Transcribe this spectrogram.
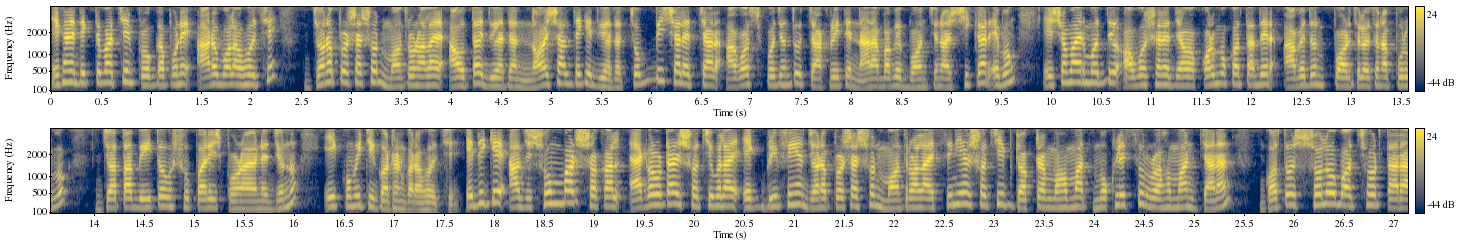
এখানে দেখতে পাচ্ছেন, প্রজ্ঞাপনে আরও বলা হয়েছে, জনপ্রশাসন মন্ত্রণালয়ের আওতায় দুই হাজার নয় সাল থেকে দুই হাজার চব্বিশ সালের চার আগস্ট পর্যন্ত চাকরিতে নানাভাবে বঞ্চনার শিকার এবং এ সময়ের মধ্যে অবসরে যাওয়া কর্মকর্তাদের আবেদন পর্যালোচনাপূর্বক যথাবিহিত সুপারিশ প্রণয়নের জন্য এই কমিটি গঠন করা হয়েছে। এদিকে আজ সোমবার সকাল এগারোটায় সচিবালয়ে এক ব্রিফিংয়ে জনপ্রশাসন মন্ত্রণালয় সিনিয়র সচিব ডক্টর মোহাম্মদ মুখলিসুর রহমান জানান গত ষোলো বছর তারা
